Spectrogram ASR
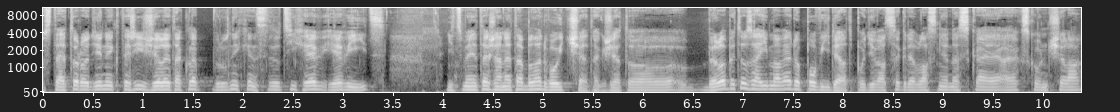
z této rodiny, kteří žili takhle v různých institucích, je, je víc. Nicméně ta Žaneta byla dvojče, takže to bylo by to zajímavé dopovídat, podívat se, kde vlastně dneska je a jak skončila.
